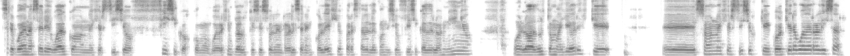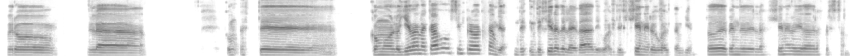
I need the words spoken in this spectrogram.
se pueden hacer igual con ejercicios físicos, como por ejemplo los que se suelen realizar en colegios para saber la condición física de los niños o los adultos mayores, que eh, son ejercicios que cualquiera puede realizar, pero la, este, como lo llevan a cabo siempre va a cambiar, difiere de la edad igual, del género igual también, todo depende del género y edad de las personas.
